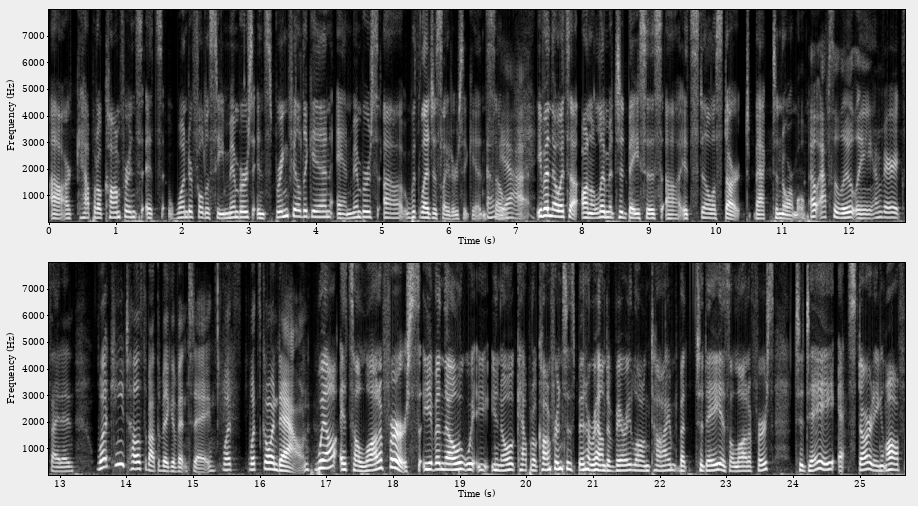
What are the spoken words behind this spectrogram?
Uh, our Capital Conference, it's wonderful to see members in Springfield again and members uh, with legislators again. Oh, so, yeah. even though it's a, on a limited basis, uh, it's still a start back to normal. Oh, absolutely. I'm very excited. What can you tell us about the big event today? What's what's going down? Well, it's a lot of firsts, even though we, you know Capital Conference has been around a very long time, but today is a lot of firsts. Today, at starting off,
